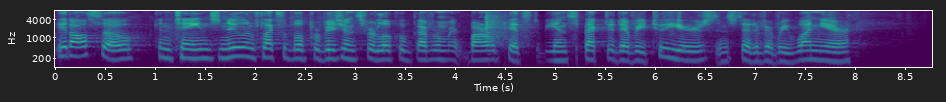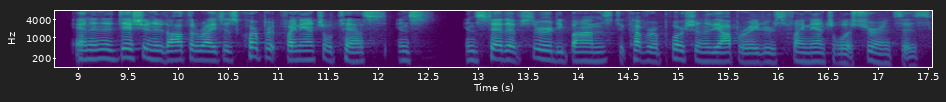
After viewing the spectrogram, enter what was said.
It also contains new and flexible provisions for local government borrow pits to be inspected every two years instead of every one year. And in addition, it authorizes corporate financial tests instead of surety bonds to cover a portion of the operator's financial assurances.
